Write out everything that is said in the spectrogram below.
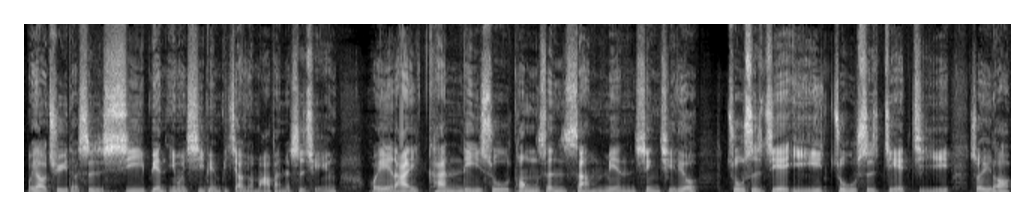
不要去的是西边，因为西边比较有麻烦的事情。回来看历书通胜上面，星期六诸事皆宜，诸事皆吉，所以咯。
